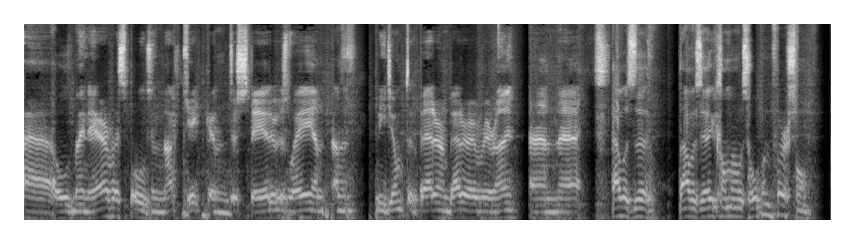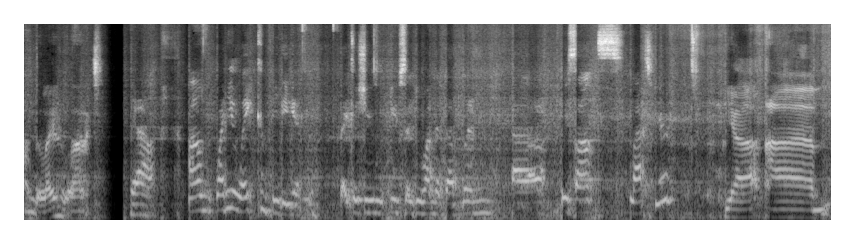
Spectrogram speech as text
uh, hold my nerve, I suppose, and not kick and just stay out of his way. And, and he jumped it better and better every round. And uh, that was the that was the outcome I was hoping for. So I'm delighted with that. Yeah. Um, why do you like competing in? Because you, you said you won the Dublin uh, Puissance last year. Yeah. Um,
